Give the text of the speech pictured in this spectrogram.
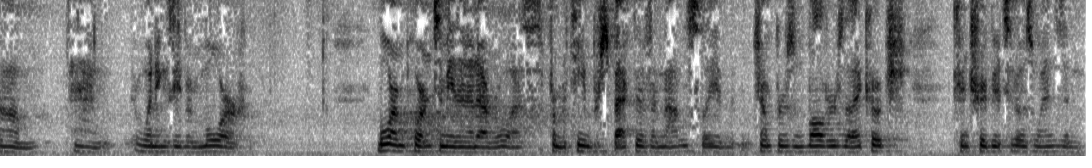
um, and winning's even more more important to me than it ever was from a team perspective. And obviously, the jumpers and vaulters that I coach contribute to those wins, and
